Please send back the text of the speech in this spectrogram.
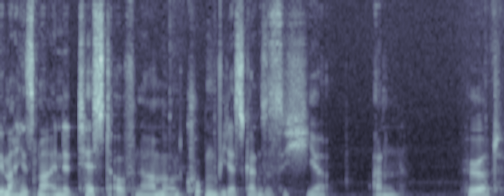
Wir machen jetzt mal eine Testaufnahme und gucken, wie das Ganze sich hier anhört.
